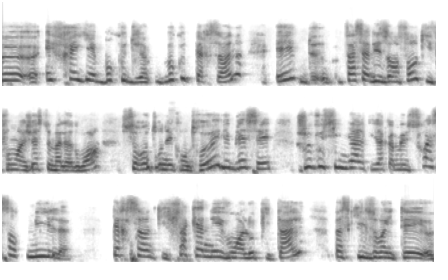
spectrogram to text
peut euh, effrayer beaucoup de, beaucoup de personnes et de, face à des enfants qui font un geste maladroit, se retourner contre eux et les blesser. Je vous signale qu'il y a quand même 60 000 personnes qui chaque année vont à l'hôpital parce qu'ils ont été euh,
